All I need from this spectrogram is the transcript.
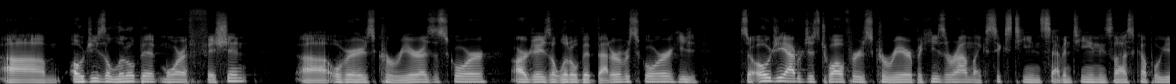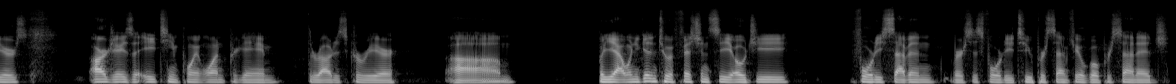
Um, OG is a little bit more efficient uh, over his career as a scorer. RJ is a little bit better of a scorer. He so OG averages 12 for his career, but he's around like 16, 17 these last couple years. RJ is at 18.1 per game throughout his career. Um, but yeah, when you get into efficiency, OG 47 versus 42% field goal percentage,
